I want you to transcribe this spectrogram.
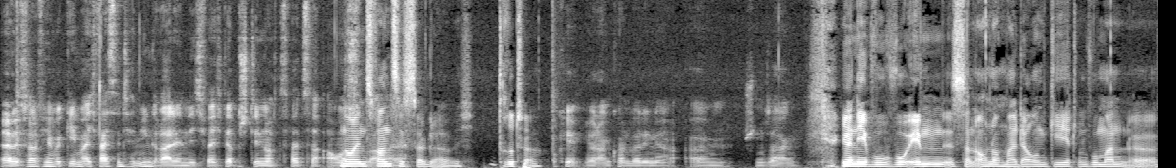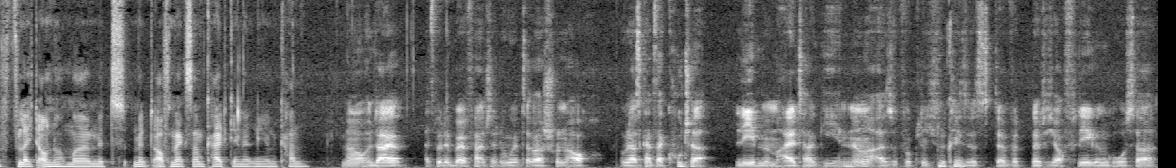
Ähm, es soll auf jeden Fall geben, aber ich weiß den Termin gerade nicht, weil ich glaube, es stehen noch zwei zur Auswahl. 29. glaube ich. Dritter. Okay, ja, dann können wir den ja ähm, schon sagen. Ja, nee, wo, wo eben es dann auch nochmal darum geht und wo man äh, vielleicht auch nochmal mit, mit Aufmerksamkeit generieren kann. Genau, und da, also bei der Böll-Veranstaltung wird es aber schon auch um das ganz akute Leben im Alter gehen. Ne? Also wirklich so okay. dieses, da wird natürlich auch Pflege ein großer,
